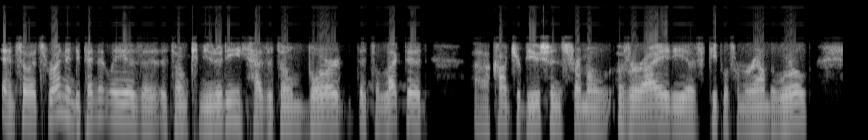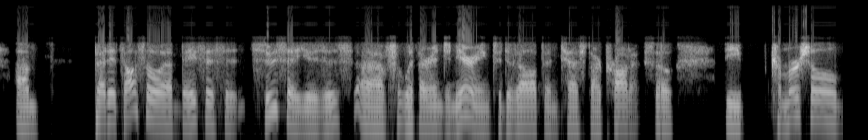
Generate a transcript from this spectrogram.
and so it's run independently as a, its own community, has its own board that's elected, uh, contributions from a, a, variety of people from around the world. Um, but it's also a basis that SUSE uses uh, with our engineering to develop and test our products. So the commercial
